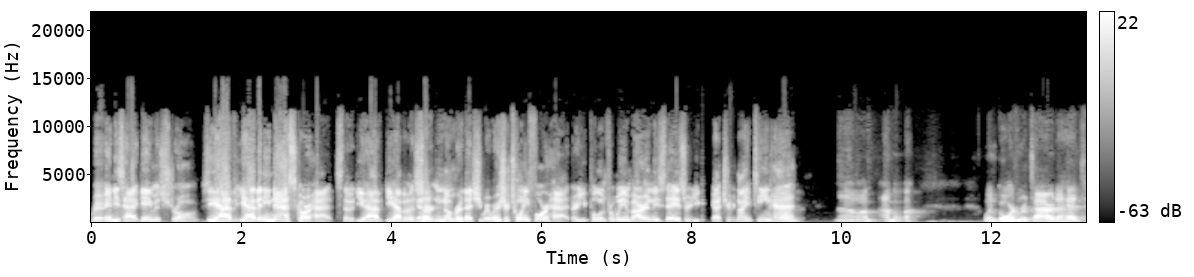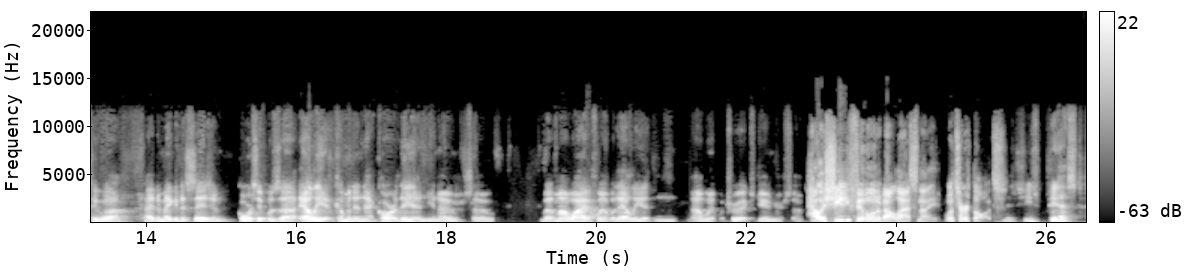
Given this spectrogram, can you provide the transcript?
Randy's hat game is strong. Do you have you have any NASCAR hats though? Do you have do you have a certain number that you wear? Where's your 24 hat? Are you pulling for William Byron these days, or you got your 19 hat? No, no, I'm I'm a. When Gordon retired, I had to uh, had to make a decision. Of course, it was uh, Elliott coming in that car then, you know. So, but my wife went with Elliott, and I went with Truex Jr. So How is she feeling about last night? What's her thoughts? she's pissed.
